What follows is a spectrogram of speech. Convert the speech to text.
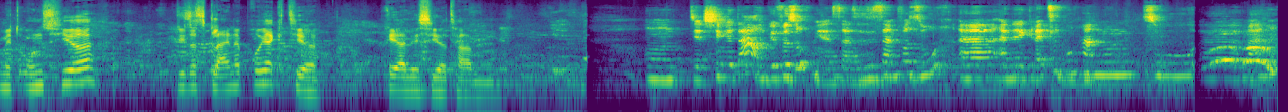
mit uns hier dieses kleine Projekt hier realisiert haben. Und jetzt stehen wir da und wir versuchen es. Also es ist ein Versuch, äh, eine Grätzelbuchhandlung zu äh, machen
